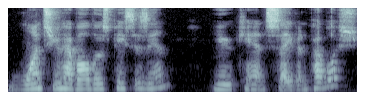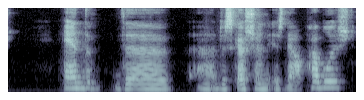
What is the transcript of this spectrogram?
Once you have all those pieces in, you can save and publish, and the, the uh, discussion is now published.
